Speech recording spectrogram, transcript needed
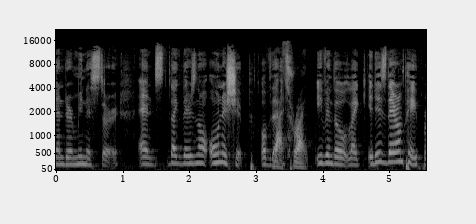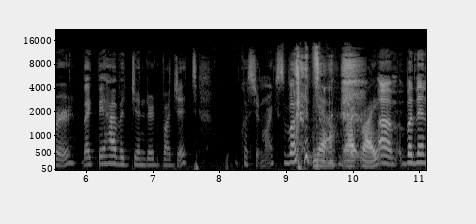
gender minister and like there's no ownership of that That's right. even though like it is there on paper like they have a gendered budget question marks but Yeah, right, right. um, but then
